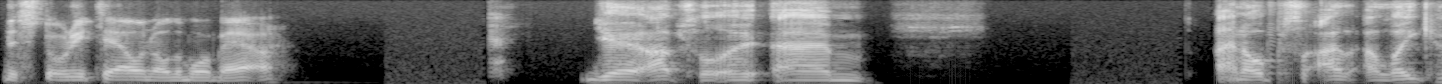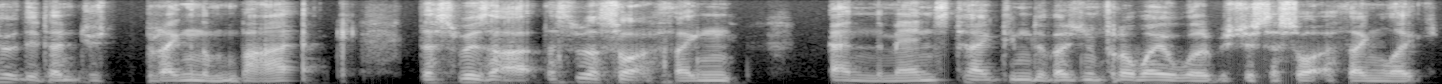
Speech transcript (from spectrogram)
the storytelling all the more better. Yeah, absolutely. Um, and obviously, I, I like how they didn't just bring them back. This was a this was a sort of thing in the men's tag team division for a while where it was just a sort of thing like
